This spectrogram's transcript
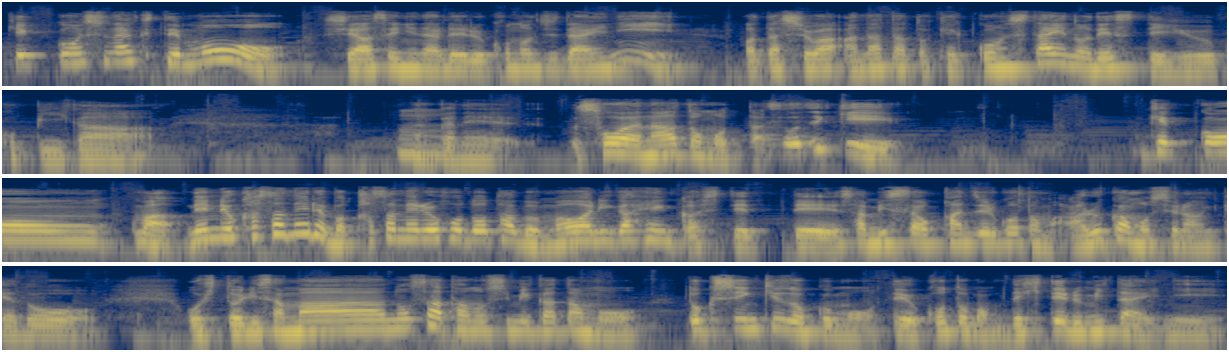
結婚しなくても幸せになれるこの時代に私はあなたと結婚したいのですっていうコピーがなんかね、そうやなと思った。正直結婚まあ年齢を重ねれば重ねるほど多分周りが変化してって寂しさを感じることもあるかもしらんけどお一人様のさ楽しみ方も独身貴族もっていう言葉もできてるみたいに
